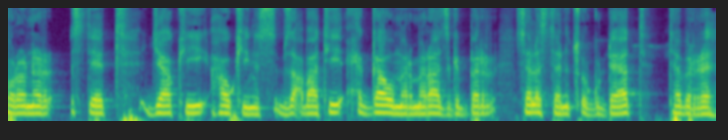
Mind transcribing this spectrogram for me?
ኮሮነር ስቴት ጃኪ ሃውኪንስ ብዛዕባ እቲ ሕጋዊ መርመራ ዝግበር ሰለስተ ንጹር ጉዳያት ተብርህ።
